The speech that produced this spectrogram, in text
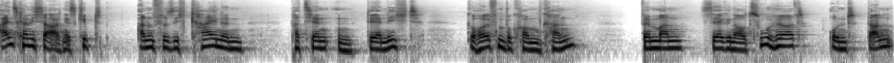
Eins kann ich sagen, es gibt an und für sich keinen Patienten, der nicht geholfen bekommen kann, wenn man sehr genau zuhört und dann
